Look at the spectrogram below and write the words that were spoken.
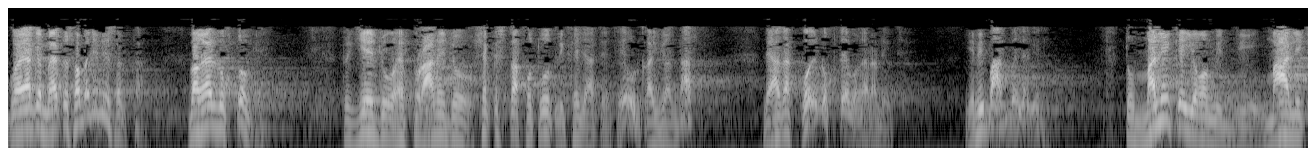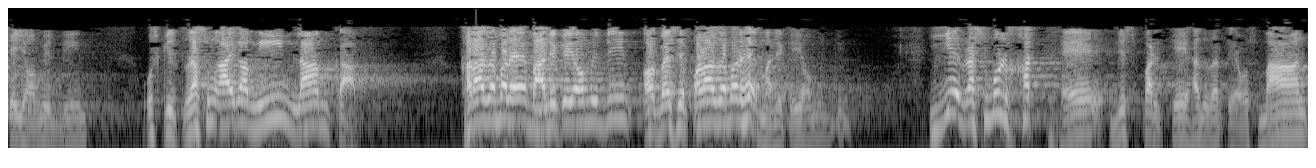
गोया कि मैं तो समझ ही नहीं सकता, बगैर नुकतों के। तो ये जो है, पुराने जो शकिस्ता खतूत लिखे जाते थे, उनका ये अंदाज था। लिहाजा कोई नुकते वगैरह नहीं थे। ये भी बाद में लगे। तो मलिक यौमुद्दीन, मालिक यौमुद्दीन, उसकी रस्म आएगा मीम, लाम, काफ। खड़ा जबर है मालिक यौमुद्दीन और वैसे पड़ा जबर है मलिक यौमुद्दीन। ये रस्मुल खत है जिस पर के हज़रत उस्मान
